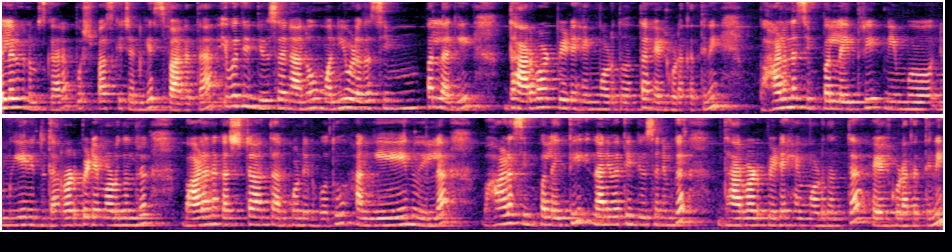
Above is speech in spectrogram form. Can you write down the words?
ಎಲ್ಲರಿಗೂ ನಮಸ್ಕಾರ. ಪುಷ್ಪಾಸ್ ಕಿಚನ್ಗೆ ಸ್ವಾಗತ. ಇವತ್ತಿನ ದಿವಸ ನಾನು ಮನೆಯೊಳಗೆ ಸಿಂಪಲ್ಲಾಗಿ ಧಾರವಾಡ ಪೇಡೆ ಹೆಂಗೆ ಮಾಡೋದು ಅಂತ ಹೇಳ್ಕೊಡಕತ್ತೀನಿ. ಭಾಳನ ಸಿಂಪಲ್ ಐತ್ರಿ. ನಿಮ್ಮ ನಿಮಗೇನಿದ್ದು ಧಾರವಾಡ ಪೇಡೆ ಮಾಡೋದಂದ್ರೆ ಭಾಳನ ಕಷ್ಟ ಅಂತ ಅಂದ್ಕೊಂಡಿರ್ಬೋದು ಹಾಗೇನೂ ಇಲ್ಲ. ಭಾಳ ಸಿಂಪಲ್ ಐತಿ. ನಾನು ಇವತ್ತಿನ ದಿವಸ ನಿಮ್ಗೆ ಧಾರವಾಡ ಪೇಡೆ ಹೆಂಗೆ ಮಾಡೋದು ಅಂತ ಹೇಳ್ಕೊಡಕತ್ತೀನಿ.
